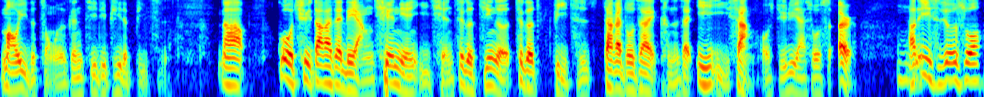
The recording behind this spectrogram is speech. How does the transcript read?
贸易的总额跟 GDP 的比值，那。过去大概在两千年以前，这个金额、这个比值大概都在可能在一以上。我举例来说是二，它的意思就是说，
